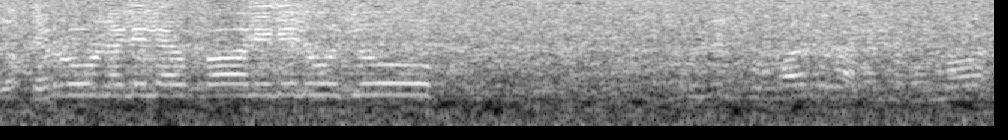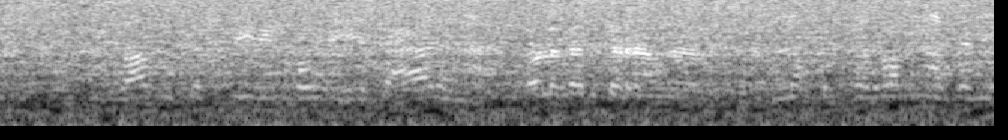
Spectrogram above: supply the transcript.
يخرون للأذقان للوجوه. البخاري رحمه الله باب تفسير قوله تعالى. ولقد كرمنا. ولقد كرمنا بني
